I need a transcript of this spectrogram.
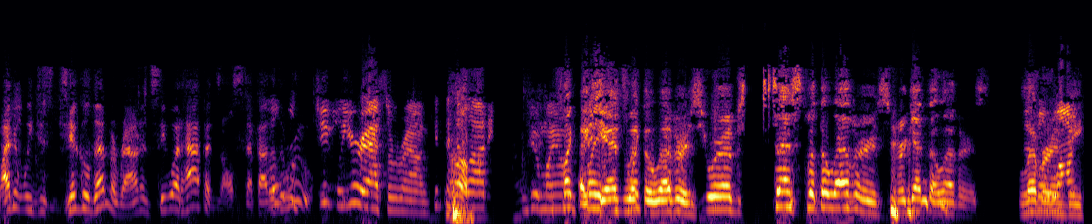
why don't we just jiggle them around and see what happens? I'll step out of the well, room. Jiggle your ass around. Get the hell out of here. I'm doing my It's own. like thing. Again it's with like- the levers. You were obsessed with the levers. Forget the levers. There's Lever a lot of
